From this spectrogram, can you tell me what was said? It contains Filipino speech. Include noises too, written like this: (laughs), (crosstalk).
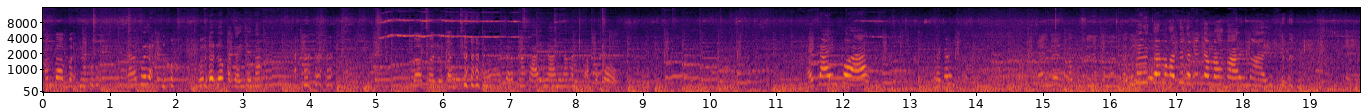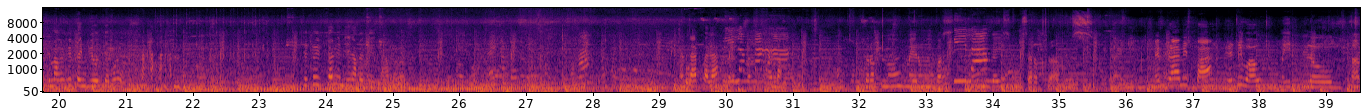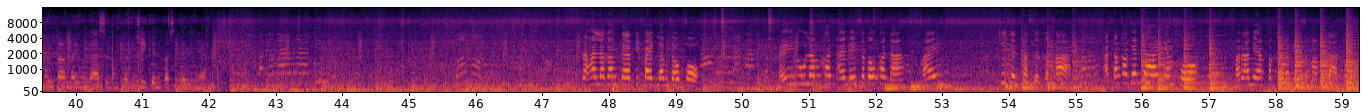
Ang babalo. Ah, bulalo. Bulalo, pasensya na. Babalo ka na. Ah, ang sarap ng kain namin ng apo ko. Ay, kain po ah. Teka, Ayan guys, pag gusto niya pumunta dito. naman kasi kasi hindi makakain maayos eh. (laughs) Hindi makikita yung beauty ko eh. (laughs) si Christian hindi nakikita. Ang sarap pala. Anak. Ang sarap no? Mayroong pas. Ayan guys, ang sarap promise. May promise pa. Eh di wow. May itlog. Tamang-tama yung lasa ng pag-chicken pastel niya. Sa halagang 35 lang daw po. May inulam ka, ay may sabaw ka na, may chicken pastel ka pa. At ang kagandahan niyan po, marami ang pagkalagay sa mga plato.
